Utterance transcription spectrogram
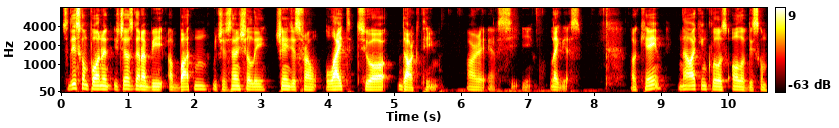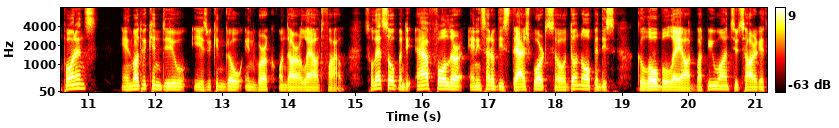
So this component is just going to be a button which essentially changes from light to a dark theme. R-A-F-C-E, like this. Okay, now I can close all of these components and what we can do is we can go and work on our layout file. So let's open the app folder and inside of this dashboard, so don't open this global layout, but we want to target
